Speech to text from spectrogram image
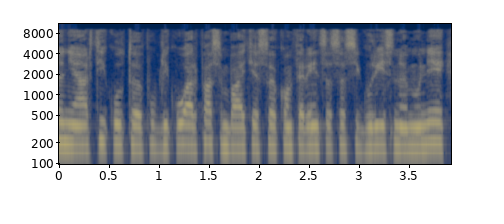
Në një artikull të publikuar pas mbajtjes së Konferencës së Sigurisë në Munih,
